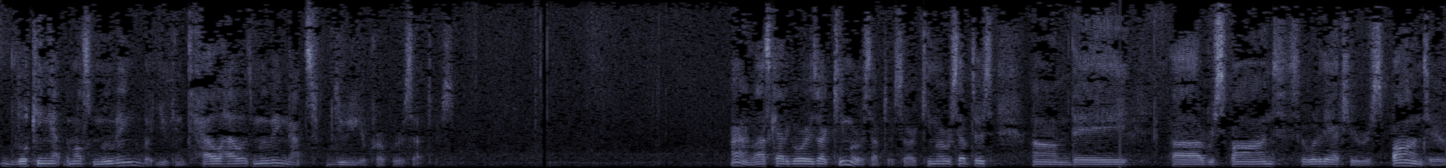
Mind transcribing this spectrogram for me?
looking at the muscle moving, but you can tell how it's moving, that's due to your proprioceptors. All right, last category is our chemoreceptors. So our chemoreceptors, um, they uh, respond. So what do they actually respond to?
